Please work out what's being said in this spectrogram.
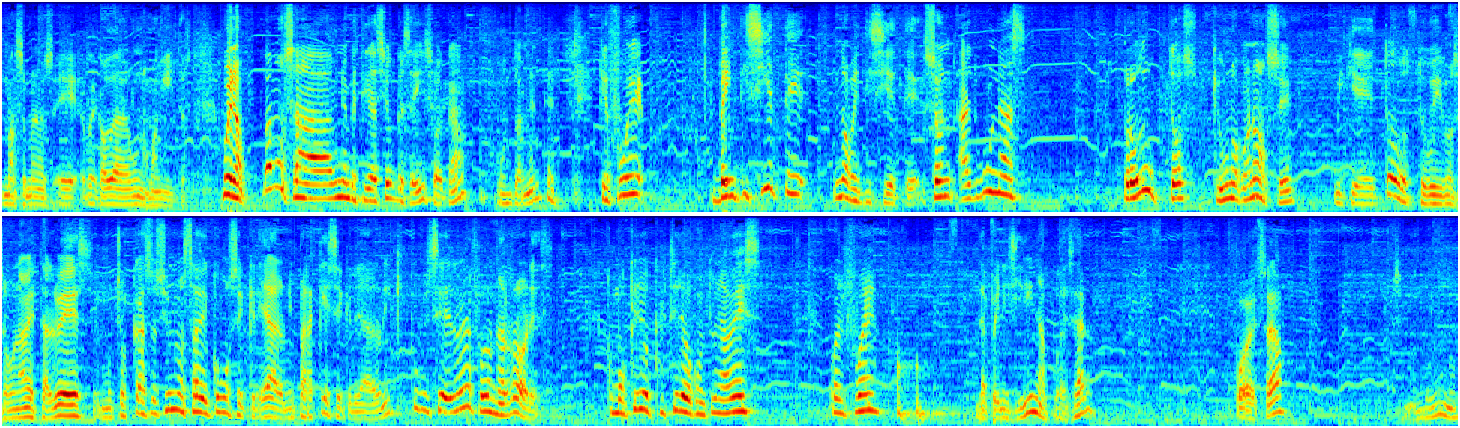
más o menos eh, recaudar algunos manguitos. Bueno, vamos a una investigación que se hizo acá, puntualmente, que fue 27, no 27, son algunas productos que uno conoce y que todos tuvimos alguna vez tal vez, en muchos casos, y uno no sabe cómo se crearon y para qué se crearon y que se- fueron errores. Como creo que usted lo contó una vez, ¿cuál fue? La penicilina, puede ser. Puede ser. Se mandó uno.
